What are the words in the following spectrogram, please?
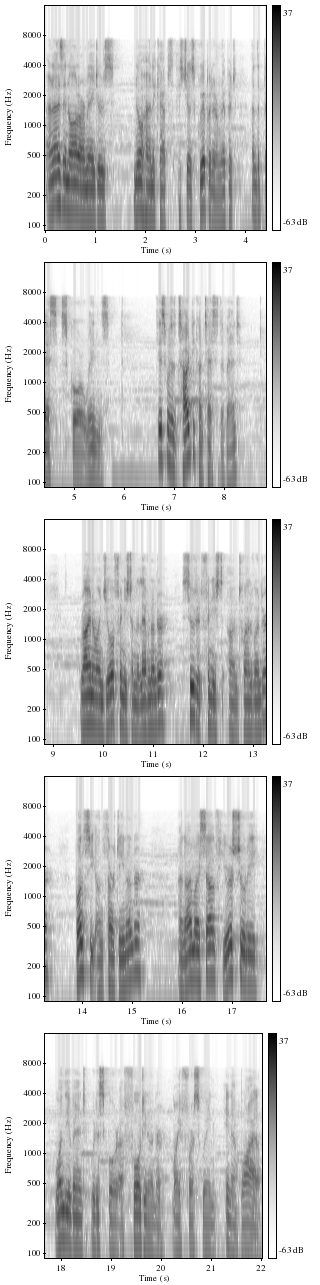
and as in all our majors, no handicaps, it's just grip it and rip it, and the best score wins. This was a tightly contested event. Rhino and Joe finished on 11 under, Suited finished on 12 under, Bunsey on 13 under, and I myself, yours truly, won the event with a score of 14 under, my first win in a while.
